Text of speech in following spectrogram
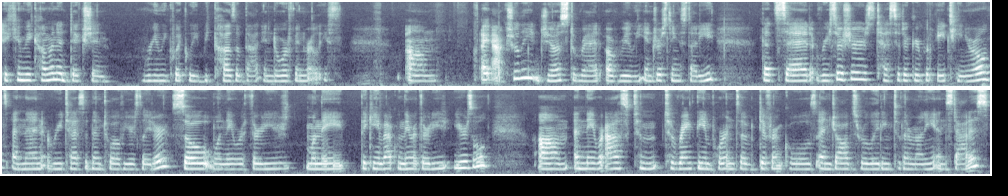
it can become an addiction really quickly because of that endorphin release. Um, I actually just read a really interesting study that said researchers tested a group of 18 year olds and then retested them 12 years later. So when they were 30 years, when they, they came back when they were 30 years old, um, and they were asked to, to rank the importance of different goals and jobs relating to their money and status.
